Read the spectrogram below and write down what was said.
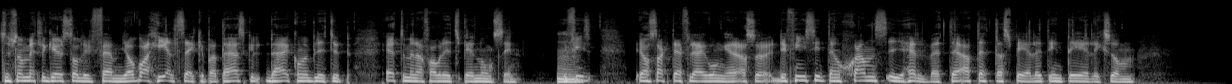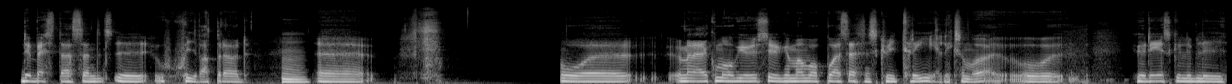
Typ som Metal Gear Solid 5. Jag var helt säker på att det här, skulle, det här kommer bli typ ett av mina favoritspel någonsin. Det finns, jag har sagt det flera gånger, alltså, det finns inte en chans i helvete att detta spelet inte är liksom det bästa sen uh, skivat bröd. Eh, och eh, jag menar, jag kommer ihåg hur sugen man var på Assassin's Creed 3 liksom och, och hur det skulle bli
